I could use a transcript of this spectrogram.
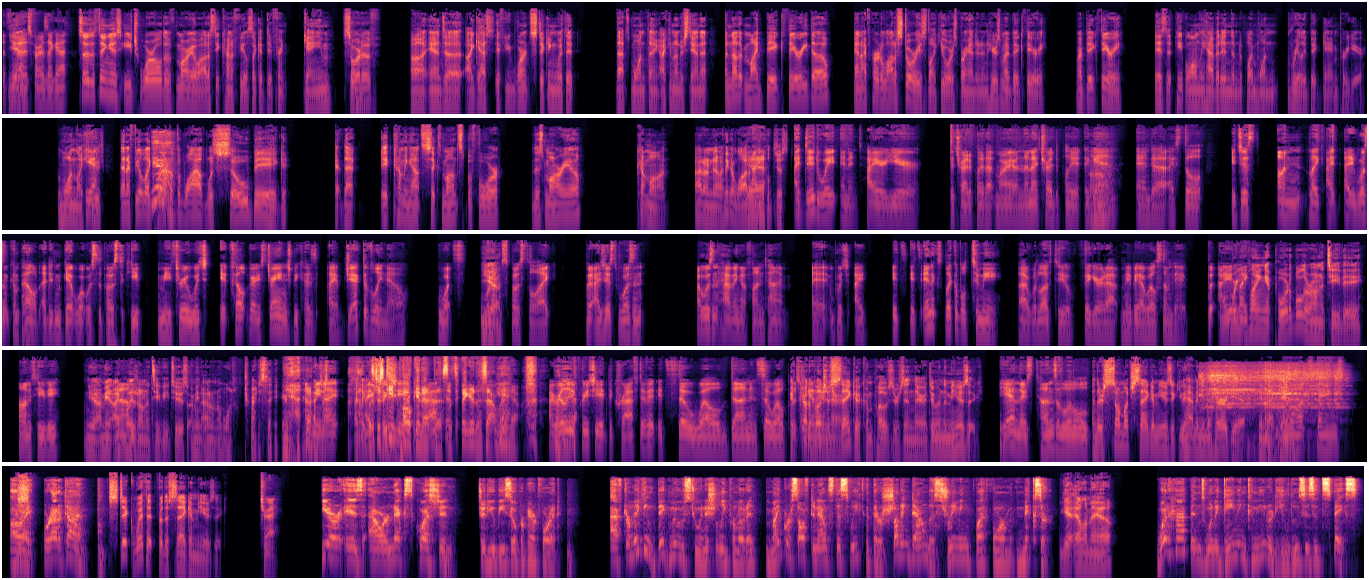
That's Yeah. about as far as I got. So the thing is, each world of Mario Odyssey kind of feels like a different game, sort of. Uh, and uh, I guess if you weren't sticking with it, that's one thing. I can understand that. Another, my big theory, though, and I've heard a lot of stories like yours, Brandon. And here's my big theory. My big theory is that people only have it in them to play one really big game per year, one like Yeah. huge. And I feel like Yeah. Breath of the Wild was so big that it coming out six months before this Mario. Come on. I don't know. I think a lot of people just I did wait an entire year to try to play that Mario, and then I tried to play it Uh-huh. again, and uh, I still it just un like I I wasn't compelled. I didn't get what was supposed to keep me through, which it felt very strange because I objectively know what's what Yeah. I'm supposed to like, but I just wasn't I wasn't having a fun time. uh, which I it's it's inexplicable to me. I would love to figure it out. Maybe I will someday. But I Were you like playing it portable or on a TV? on a TV. Yeah, I mean, I played Um, it on a TV too, so I mean, I don't know what I'm trying to say here. Yeah. I mean, just- I I think I Let's just keep poking at this. Let's figure this out right Yeah. now. I really Yeah. appreciate the craft of it. It's so well done and so well put It's got a bunch of there- Sega composers in there doing the music, Yeah, and there's tons of little and there's so much Sega music you haven't even heard yet in that game. nuance things. All right, we're out of time. Stick with it for the Sega music. Try. Here is our next question. Should you be so prepared for it? After making big moves to initially promote it, Microsoft announced this week that they're shutting down the streaming platform Mixer. Yeah, LMAO. What happens when a gaming community loses its space?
